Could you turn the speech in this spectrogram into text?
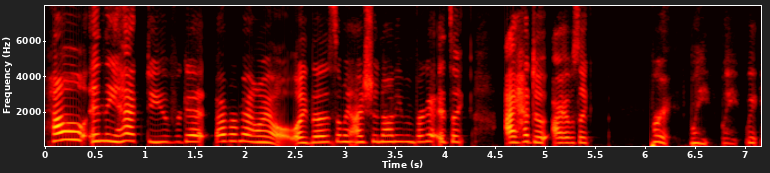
How in the heck do you forget peppermint oil? Like that's something I should not even forget. It's like I had to I was like, Britt, wait, wait, wait.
